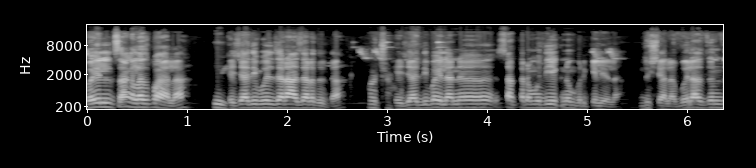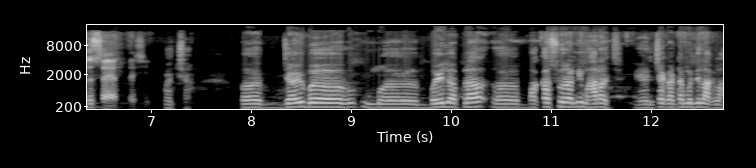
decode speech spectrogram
बैल चांगलाच हम्म. ह्याच्या आधी बैल जरा आजारात होता. अच्छा. ह्याच्या आधी बैलानं सातारा मध्ये एक नंबर केलेला दुसऱ्याला. बैल अजून दुसरा आहे आत्ताशी. अच्छा. अ, ज्यावेळी ब- म- बैल आपला अ, बकासूर आणि महाराज यांच्या गटामध्ये लागला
